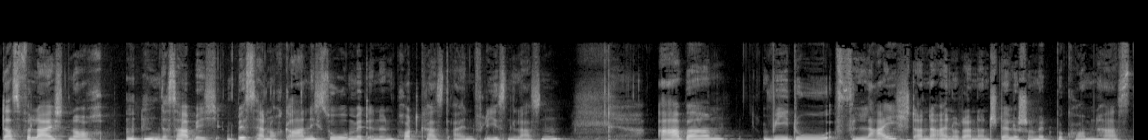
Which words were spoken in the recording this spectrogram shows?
das vielleicht noch, das habe ich bisher noch gar nicht so mit in den Podcast einfließen lassen, aber wie du vielleicht an der einen oder anderen Stelle schon mitbekommen hast,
